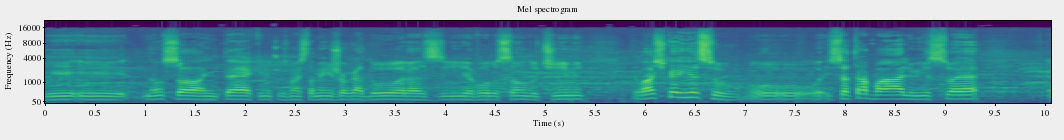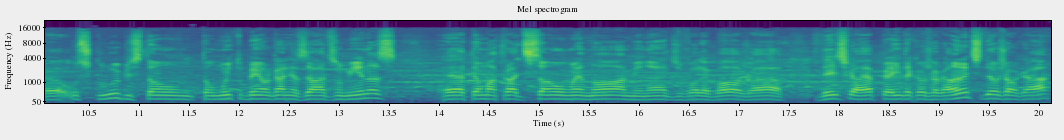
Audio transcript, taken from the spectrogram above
E, e, não só em técnicos, mas também em jogadoras, em evolução do time. Eu acho que é isso. O, isso é trabalho, isso é. é os clubes estão muito bem organizados. O Minas é, tem uma tradição enorme né, de voleibol já desde a época ainda que eu jogava, antes de eu jogar,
